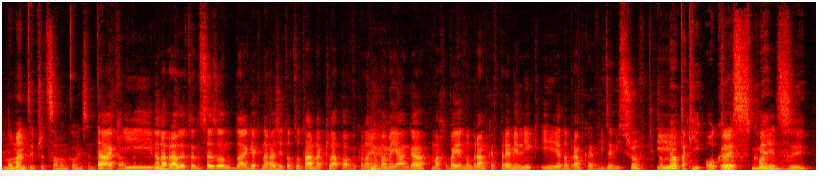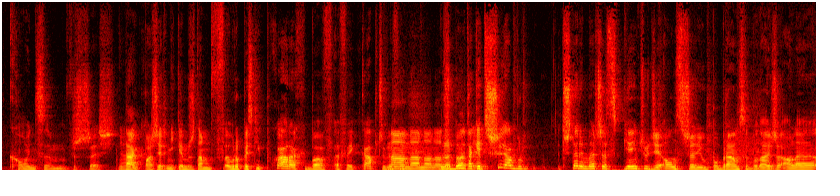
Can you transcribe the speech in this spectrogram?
momenty przed samym końcem. Tak, naprawdę. i no naprawdę ten sezon, no, jak- na razie to totalna klapa w wykonaniu Obamy Younga. Ma chyba jedną bramkę w Premier League i jedną bramkę w Lidze Mistrzów. I On miał taki okres koniec. między końcem września Tak. i październikiem, że tam w europejskich pucharach, chyba w FA Cup czy w No, FA... no, no, no. że były takie trzy albo cztery mecze z pięciu, gdzie on strzelił po bramce bodajże, ale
